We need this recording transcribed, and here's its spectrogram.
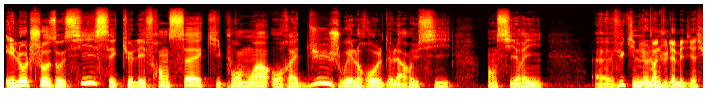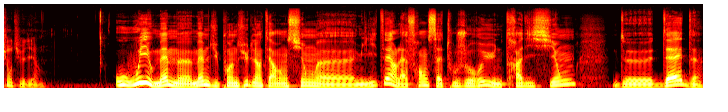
Et l'autre chose aussi, c'est que les Français, qui pour moi auraient dû jouer le rôle de la Russie en Syrie, euh, vu qu'ils ne Du point de vue de la médiation, tu veux dire ou oui, ou même, même du point de vue de l'intervention militaire, la France a toujours eu une tradition de d'aide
